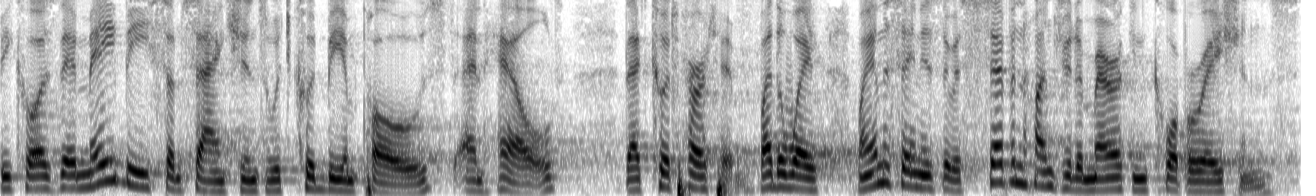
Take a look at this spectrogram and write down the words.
Because there may be some sanctions which could be imposed and held that could hurt him. By the way, my understanding is there are 700 American corporations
